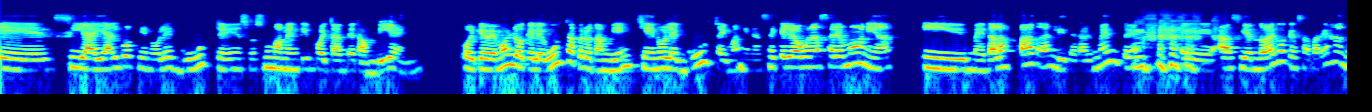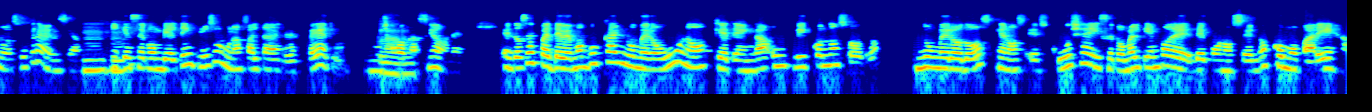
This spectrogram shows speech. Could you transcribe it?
eh, si hay algo que no les guste, eso es sumamente importante también, porque vemos lo que le gusta, pero también qué no les gusta. Imagínense que yo hago una ceremonia y meta las patas, literalmente, eh, haciendo algo que esa pareja no es su creencia y que se convierte incluso en una falta de respeto en muchas ocasiones. Entonces, pues debemos buscar, número uno, que tenga un clic con nosotros, Número dos, que nos escuche y se tome el tiempo de, conocernos como pareja.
